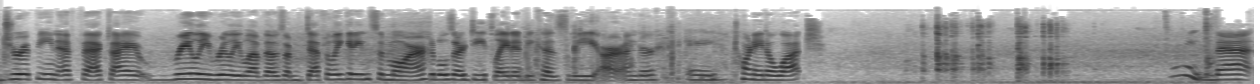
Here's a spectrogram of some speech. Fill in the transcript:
dripping effect. I really, really love those. I'm definitely getting some more. Vegetables are deflated because we are under a tornado watch. I think that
